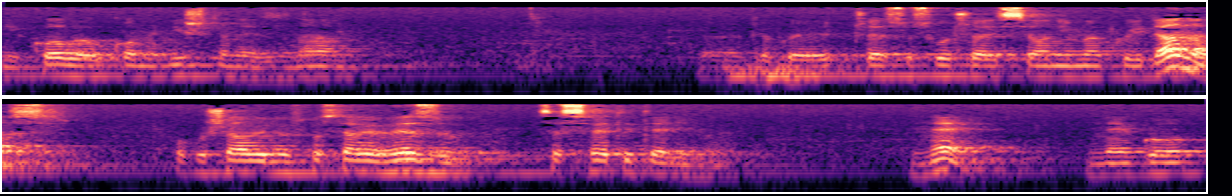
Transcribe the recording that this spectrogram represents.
Nikola u kome ništa ne znam, kako je često slučaj sa onima koji danas pokušavaju da uspostave vezu sa svetiteljima. Ne, nego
